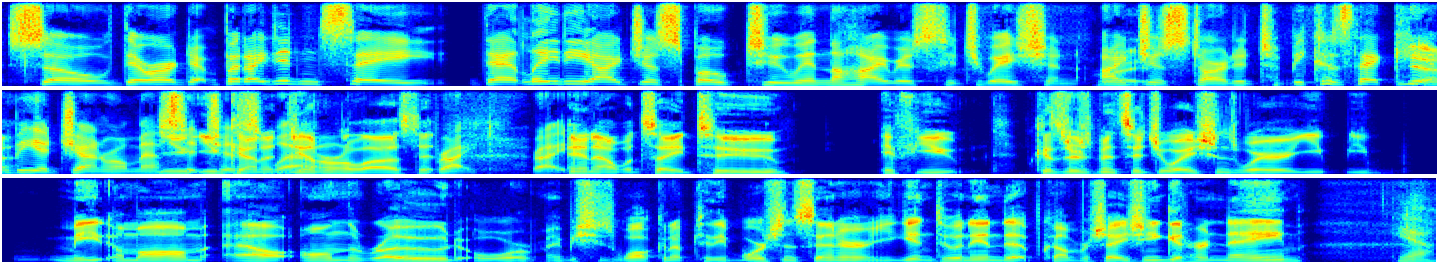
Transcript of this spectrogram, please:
so there are, but I didn't say that lady I just spoke to in the high risk situation. I just started to because that can Yeah. be a general message. you as kind of well. generalized it, right? Right. And I would say too, if you because there's been situations where you you meet a mom out on the road, or maybe she's walking up to the abortion center, you get into an in depth conversation, you get her name, yeah.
